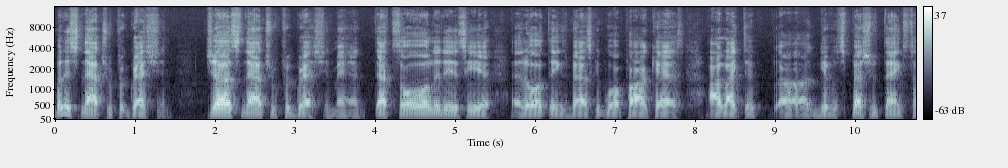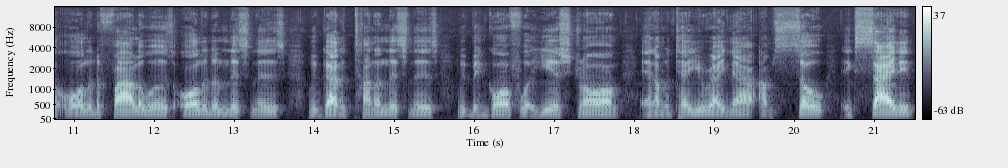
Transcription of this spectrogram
but it's natural progression. Just natural progression, man. That's all it is here at All Things Basketball Podcast. I like to uh, give a special thanks to all of the followers, all of the listeners. We've got a ton of listeners. We've been going for a year strong. And I'm going to tell you right now, I'm so excited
